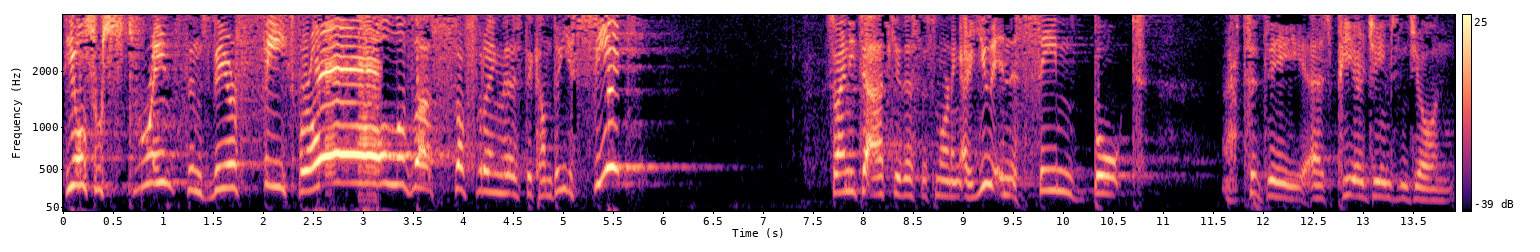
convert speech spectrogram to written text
he also strengthens their faith for all of that suffering that is to come. Don't you see it? So I need to ask you this this morning. Are you in the same boat today as Peter, James and John?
